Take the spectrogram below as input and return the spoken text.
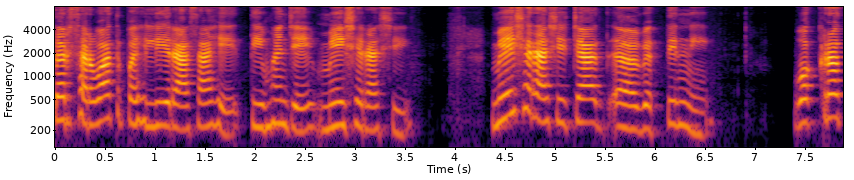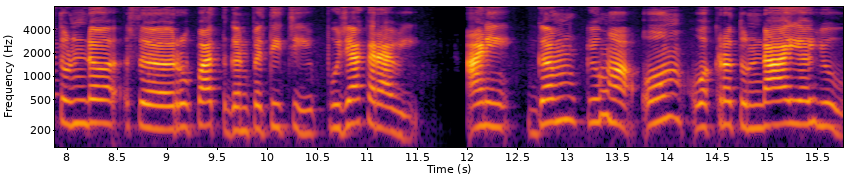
तर सर्वात पहिली रास आहे ती म्हणजे मेष राशी. मेष राशीच्या व्यक्तींनी वक्रतुंड स- रूपात गणपतीची पूजा करावी आणि गम किंवा ओम वक्रतुंडाय यू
